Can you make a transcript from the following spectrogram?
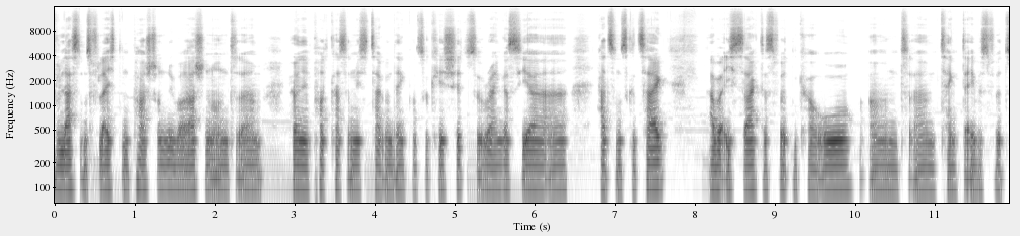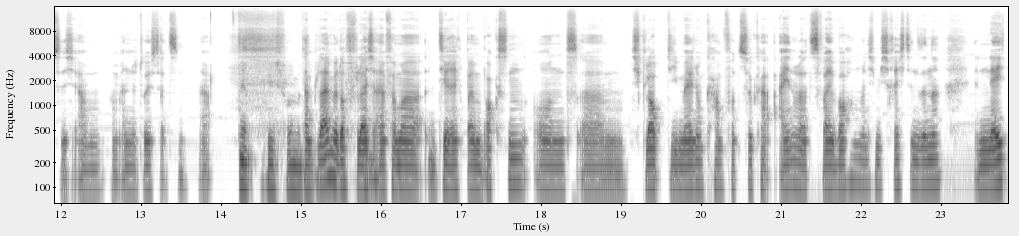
wir lassen uns vielleicht ein paar Stunden überraschen und ähm, hören den Podcast am nächsten Tag und denken uns, okay, shit, so Ryan Garcia äh, hat es uns gezeigt. Aber ich sag, das wird ein K.O. und ähm, Tank Davis wird sich ähm, am Ende durchsetzen. Ja. Ja, gehe ich voll mit. Dann bleiben wir doch vielleicht einfach mal direkt beim Boxen. Und ähm, ich glaube, die Meldung kam vor circa ein oder zwei Wochen, wenn ich mich recht entsinne. Nate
